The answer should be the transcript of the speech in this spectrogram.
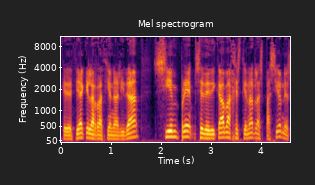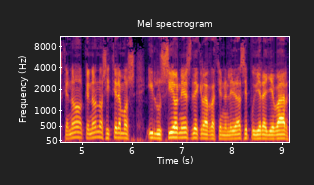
que decía que la racionalidad siempre se dedicaba a gestionar las pasiones, que no, que no nos hiciéramos ilusiones de que la racionalidad se pudiera llevar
